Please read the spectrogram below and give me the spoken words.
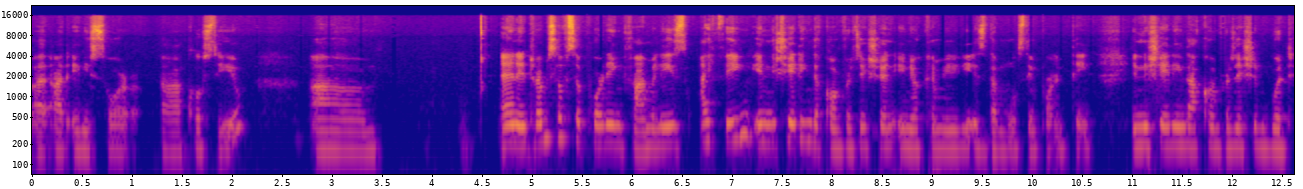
at, at any store uh, close to you. Um, and in terms of supporting families, I think initiating the conversation in your community is the most important thing. Initiating that conversation would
